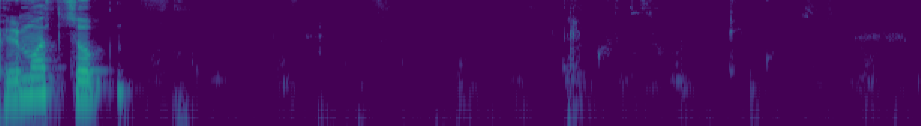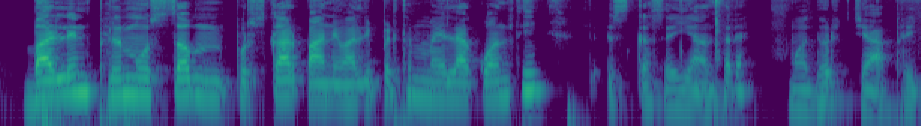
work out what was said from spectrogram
फिल्मोत्सव बर्लिन फिल्मोत्सव में पुरस्कार पाने वाली प्रथम महिला कौन थी? तो इसका सही आंसर है मधुर जाफरी।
